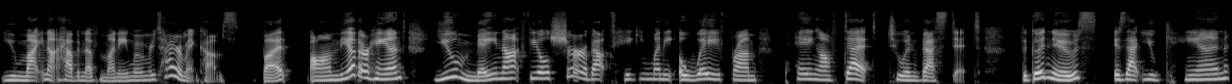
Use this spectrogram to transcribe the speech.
you might not have enough money when retirement comes. But on the other hand, you may not feel sure about taking money away from paying off debt to invest it. The good news is that you can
